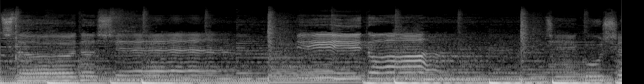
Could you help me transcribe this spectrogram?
色的线一段几鼓声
